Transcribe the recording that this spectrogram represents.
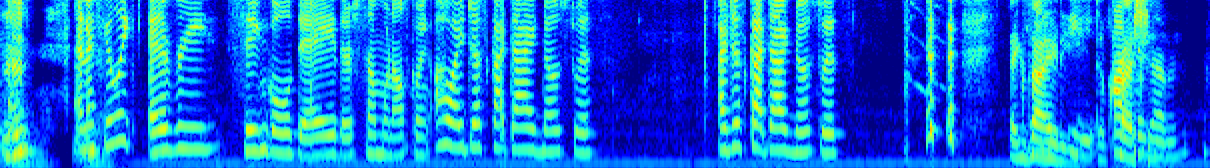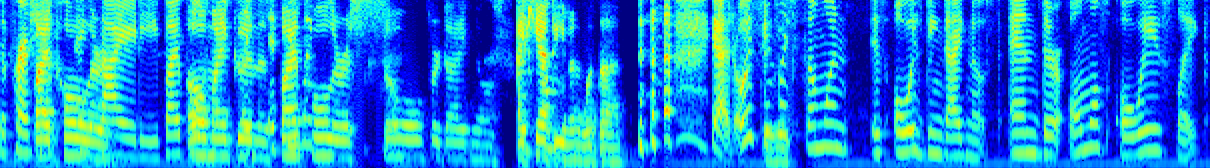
Mhm. And I feel like every single day there's someone else going, "Oh, I just got diagnosed with I just got diagnosed with Anxiety, depression. autism, depression, Bipolar. anxiety, bipolar." Oh my goodness, it seems like- bipolar is so overdiagnosed. I can't some- even with that. yeah, it always seems like is. someone is always being diagnosed, and they're almost always like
